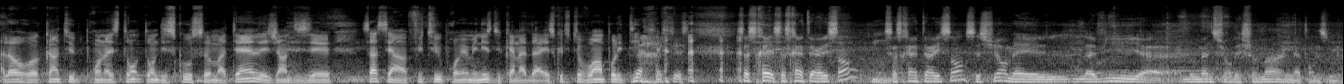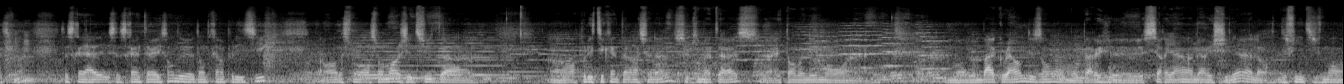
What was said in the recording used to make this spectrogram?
Alors, euh, quand tu prenais ton, discours ce matin, les gens disaient ça, c'est un futur Premier ministre du Canada. Est-ce que tu te vois en politique? Ça, serait, ça serait intéressant. Hmm. Ça serait intéressant, c'est sûr, mais la vie euh, nous mène sur des chemins inattendus. Mm ça, serait, ça serait intéressant d'entrer en politique. En, en ce moment, j'étude en politique internationale, ce qui m'intéresse, euh, étant donné mon, mon, background, disons, mon père est syrien, ma mère est chilien, alors définitivement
